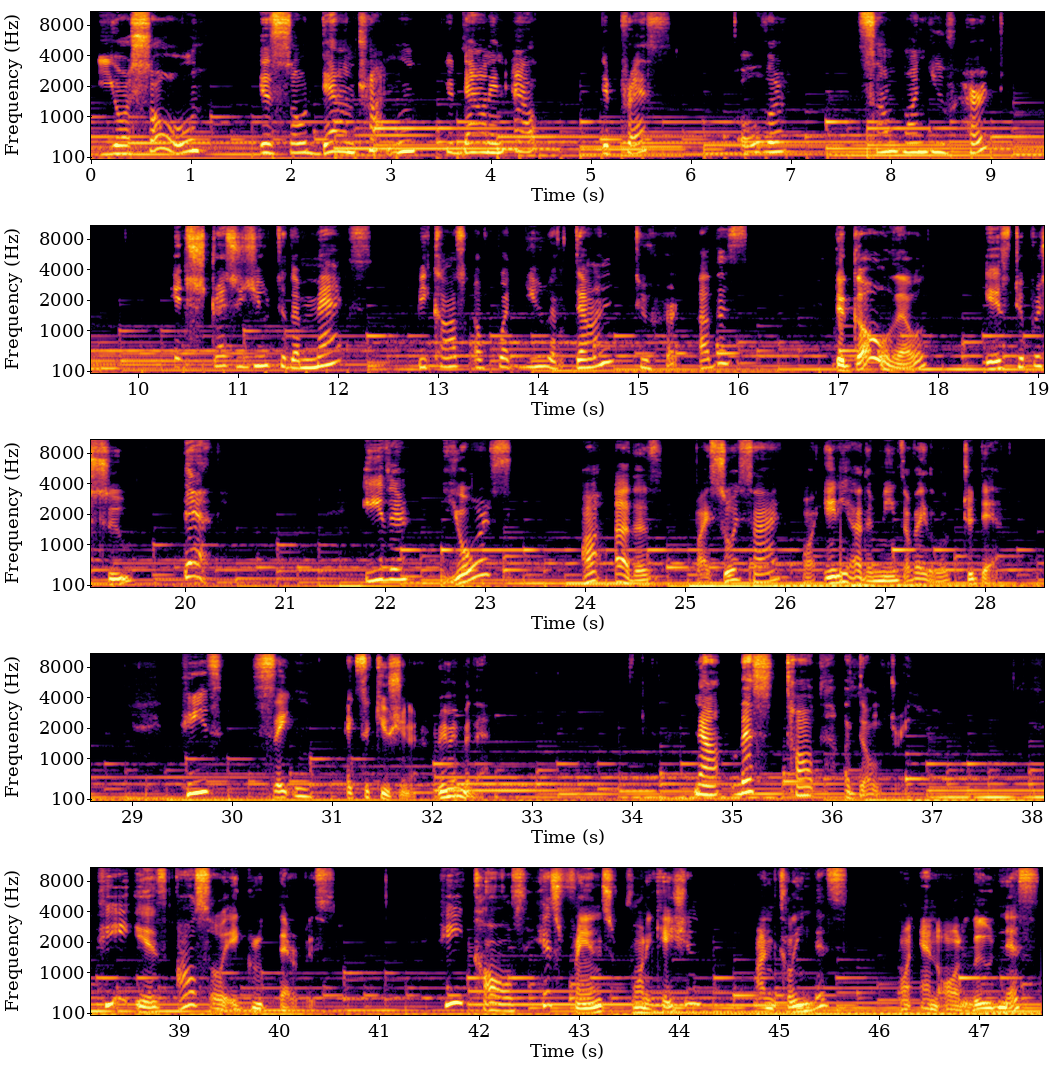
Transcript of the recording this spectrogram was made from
your soul is so downtrodden, you're down and out, depressed over someone you've hurt, it stresses you to the max because of what you have done to hurt others. The goal, though, is to pursue death. Either yours or others by suicide or any other means available to death. He's Satan executioner. Remember that. Now, let's talk adultery. He is also a group therapist. He calls his friends fornication, uncleanness, or, and or lewdness,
